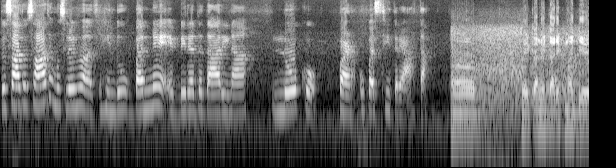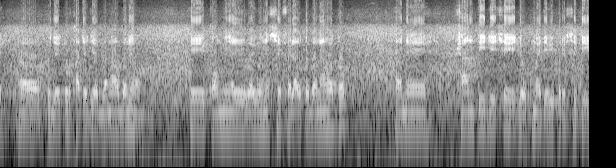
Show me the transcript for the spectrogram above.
તો સાથોસાથ મુસ્લિમ હિન્દુ બંને બિરદદારીના લોકો પણ ઉપસ્થિત રહ્યા હતા. ગઈકાલની તારીખમાં જે ઉદયપુર ખાતે જે બનાવ બન્યો, એ કોમ્યુનલ વૈવનસ્ય ફેલાવતો બનાવ હતો. અને શાંતિ જે છે એ જોખમાય તેવી પરિસ્થિતિ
